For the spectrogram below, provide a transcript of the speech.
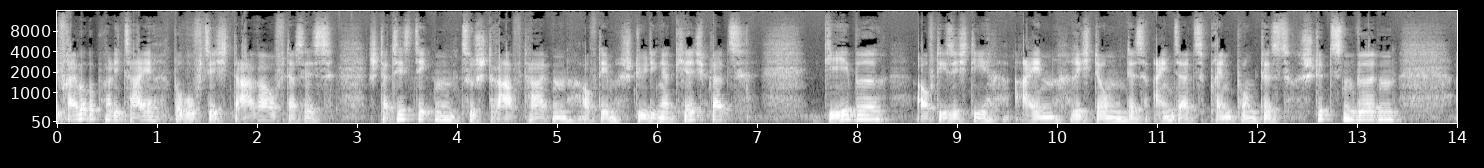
Die Freiburger Polizei beruft sich darauf, dass es Statistiken zu Straftaten auf dem Stüdinger Kirchplatz gebe, auf die sich die Einrichtungen des Einsatzbrennpunktes stützen würden.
